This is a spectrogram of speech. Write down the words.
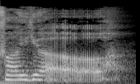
for you.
